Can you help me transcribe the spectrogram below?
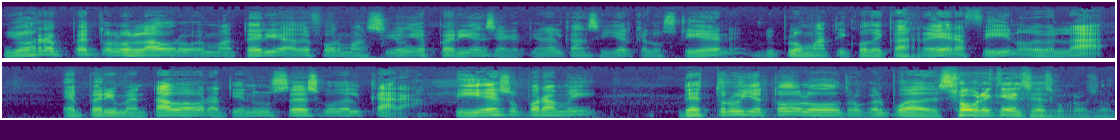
yo respeto los lauros en materia de formación y experiencia que tiene el canciller, que los tiene, un diplomático de carrera, fino, de verdad, experimentado ahora, tiene un sesgo del carajo. Y eso para mí destruye todo lo otro que él pueda decir. ¿Sobre qué el sesgo, profesor?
